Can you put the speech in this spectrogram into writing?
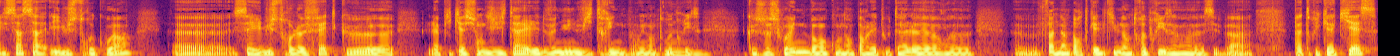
Et ça, ça illustre quoi? Euh, ça illustre le fait que euh, l'application digitale, elle est devenue une vitrine pour une entreprise. Mmh. Que ce soit une banque, on en parlait tout à l'heure, euh, enfin n'importe quel type d'entreprise, hein, c'est pas Patrick acquiesce,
